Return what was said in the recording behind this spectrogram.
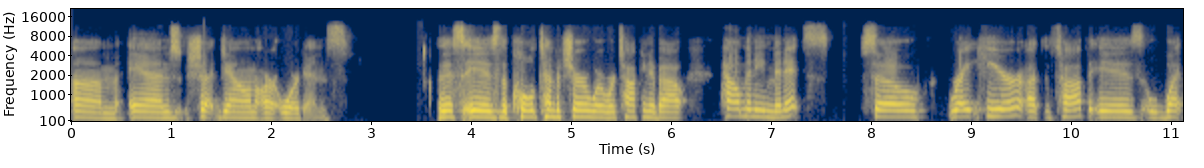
um, and shut down our organs. This is the cold temperature where we're talking about how many minutes. So right here at the top is what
